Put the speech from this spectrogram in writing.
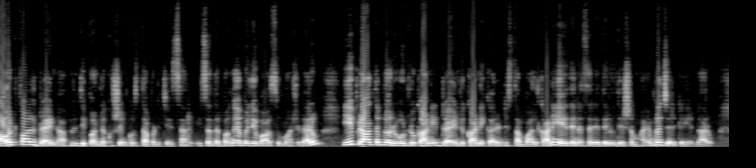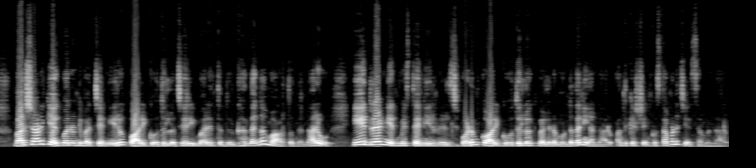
అవుట్ఫాల్ డ్రైన్ అభివృద్ధి పనులకు శంకుస్థాపన చేశారు. ఈ సందర్భంగా ఎమ్మెల్యే వాసు మాట్లాడారు. ఈ ప్రాంతంలో రోడ్లు కానీ డ్రైన్లు కానీ కరెంటు స్తంభాలు కానీ ఏదైనా సరే తెలుగుదేశం హయాంలో జరిగాయన్నారు. వర్షానికి ఎగువ నుండి వచ్చే నీరు క్వారీ గోతుల్లో చేరి మరింత దుర్గంధంగా మారుతుందన్నారు. ఈ డ్రైన్ నిర్మిస్తే నీరు నిలిచిపోవడం క్వారీ గోతుల్లోకి వెళ్ళడం ఉండదని అన్నారు. అందుకే శంకుస్థాపన చేశామన్నారు.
